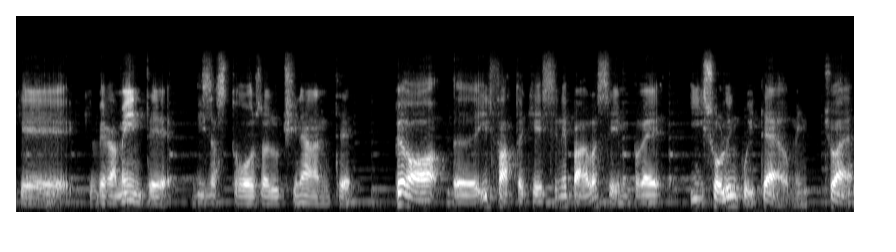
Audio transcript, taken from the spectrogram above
che, che veramente disastrosa, allucinante. Però eh, il fatto è che se ne parla sempre solo in quei termini, cioè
